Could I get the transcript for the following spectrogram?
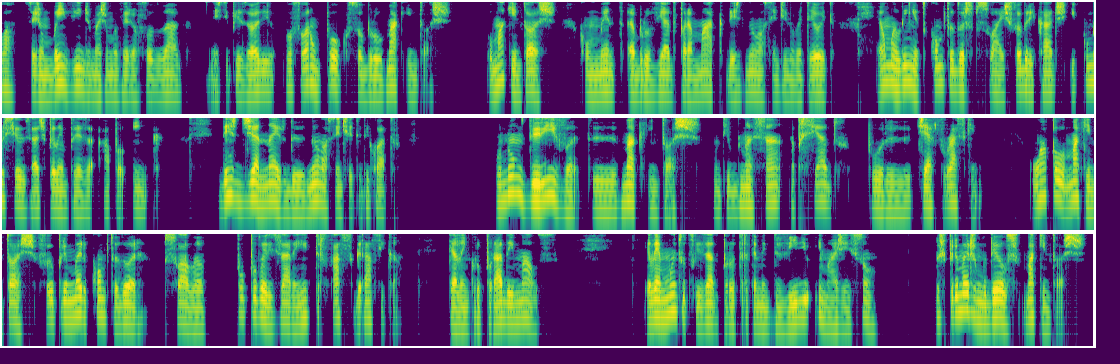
Olá, sejam bem-vindos mais uma vez ao Flow do DAG. Neste episódio vou falar um pouco sobre o Macintosh. O Macintosh, comumente abreviado para Mac desde 1998, é uma linha de computadores pessoais fabricados e comercializados pela empresa Apple Inc. desde janeiro de 1984. O nome deriva de Macintosh, um tipo de maçã apreciado por eh, Jeff Raskin. O Apple Macintosh foi o primeiro computador pessoal a popularizar a interface gráfica, tela incorporada e mouse. Ele é muito utilizado para o tratamento de vídeo, imagem e som. Os primeiros modelos Macintosh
